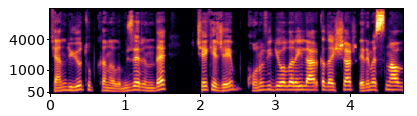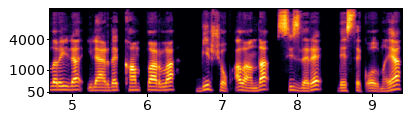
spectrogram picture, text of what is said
kendi YouTube kanalım üzerinde çekeceğim konu videolarıyla arkadaşlar, deneme sınavlarıyla, ileride kamplarla birçok alanda sizlere destek olmaya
